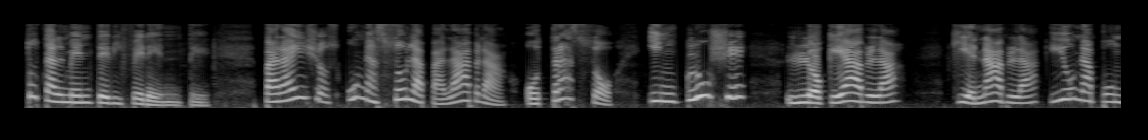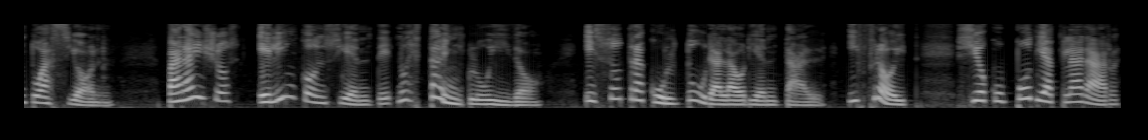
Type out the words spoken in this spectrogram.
totalmente diferente. Para ellos, una sola palabra o trazo incluye lo que habla, quien habla y una puntuación. Para ellos el inconsciente no está incluido, es otra cultura la oriental y Freud se ocupó de aclarar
